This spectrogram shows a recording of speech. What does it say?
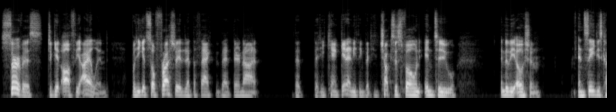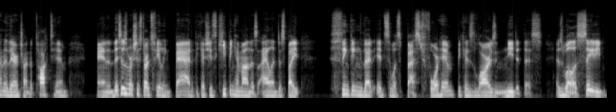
service to get off the island, but he gets so frustrated at the fact that they're not that he can't get anything that he chucks his phone into into the ocean, and Sadie's kind of there trying to talk to him. And this is where she starts feeling bad because she's keeping him on this island despite thinking that it's what's best for him because Lars needed this, as well as Sadie.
